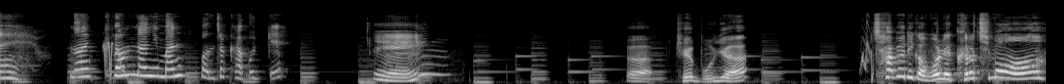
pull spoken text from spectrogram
에휴, 난 그럼 난 이만 먼저 가볼게. 엥? 아, 쟤 뭐냐? 차별이가 원래 그렇지 뭐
